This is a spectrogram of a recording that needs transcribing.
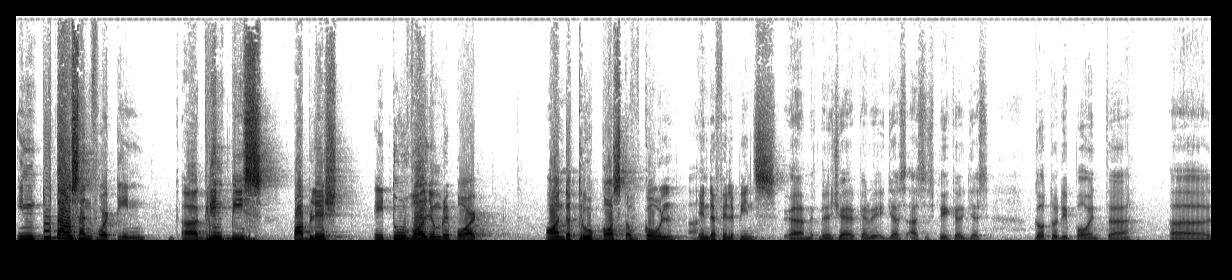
In 2014, uh, Greenpeace published a two-volume report on the true cost of coal in the Philippines. Uh, Mr. Chair, can we just ask the speaker, just go to the point, uh, uh,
